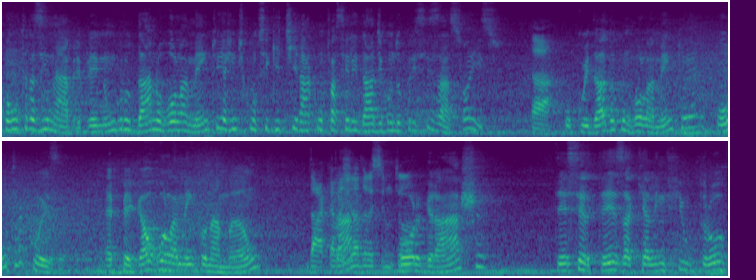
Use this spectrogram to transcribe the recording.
contra a zinabre, para ele não grudar no rolamento e a gente conseguir tirar com facilidade quando precisar, só isso. Tá. O cuidado com o rolamento é outra coisa. É pegar o rolamento na mão, Dá aquela tá? girada, pôr graxa, ter certeza que ela infiltrou,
